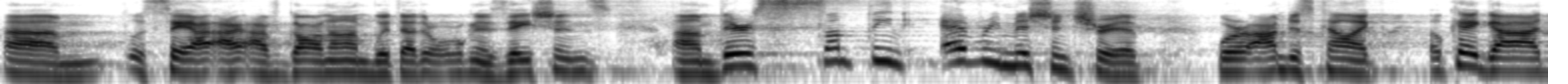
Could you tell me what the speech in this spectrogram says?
um, let's say I, have gone on with other organizations, um, there's something every mission trip where I'm just kind of like, okay, God,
